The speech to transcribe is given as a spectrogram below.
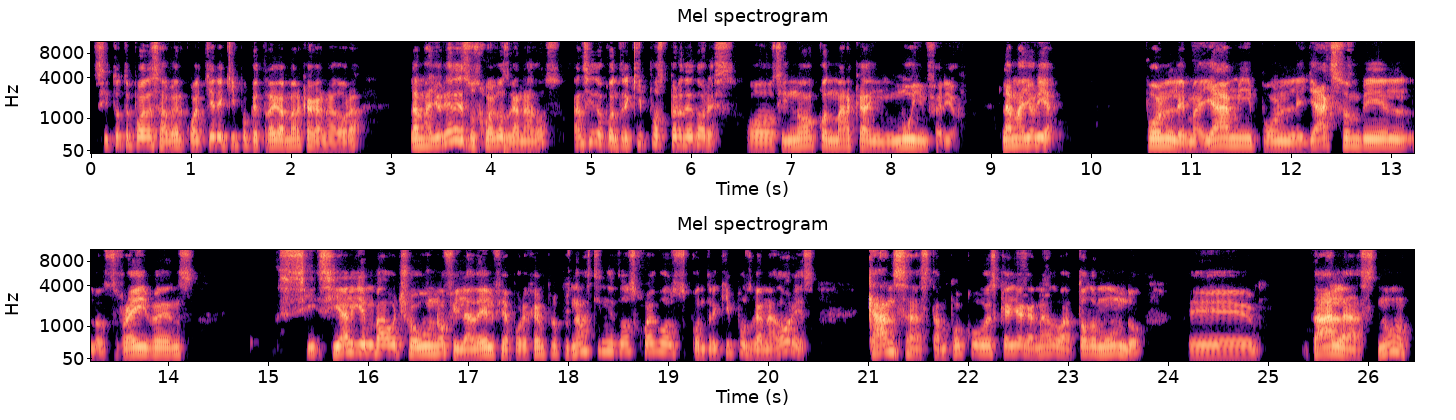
si tú te pones a ver cualquier equipo que traiga marca ganadora, la mayoría de sus juegos ganados han sido contra equipos perdedores, o si no, con marca muy inferior. La mayoría. Ponle Miami, ponle Jacksonville, los Ravens. Si, si alguien va 8-1, Filadelfia, por ejemplo, pues nada más tiene dos juegos contra equipos ganadores. Kansas tampoco es que haya ganado a todo mundo. Eh, Dallas, ¿no?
